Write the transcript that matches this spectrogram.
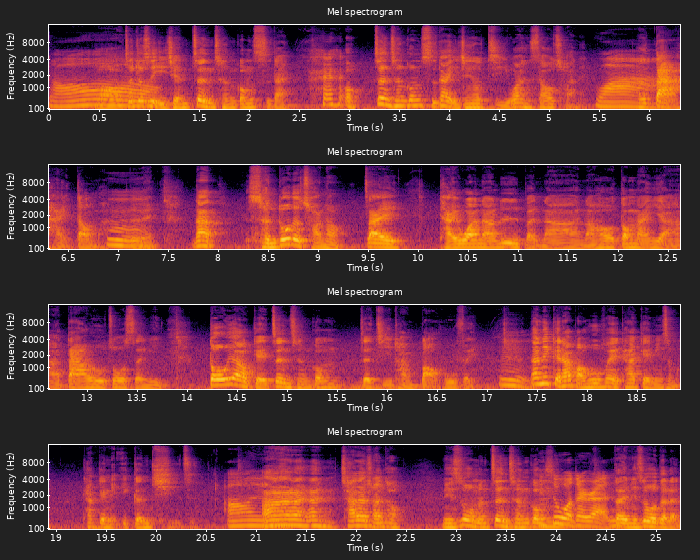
哦，哦，这就是以前郑成功时代。哦，郑成功时代以前有几万艘船诶，哇，是大海盗嘛，嗯、对不对？那很多的船哦，在台湾啊、日本啊，然后东南亚、啊、大陆做生意，都要给郑成功的集团保护费。嗯，那你给他保护费，他给你什么？他给你一根旗子。哦，啊，来来来，插在船头。你是我们郑成功，你是我的人，对，你是我的人。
